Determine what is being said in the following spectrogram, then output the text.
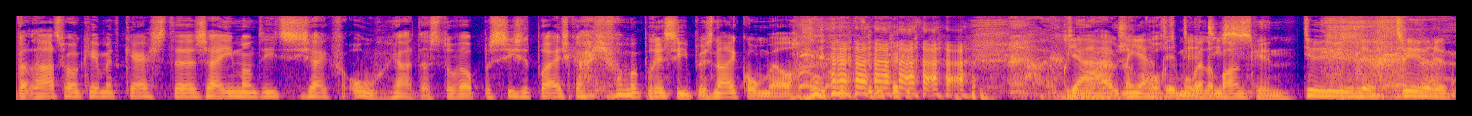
la- laatst wel een keer met kerst, eh, zei iemand iets. Die zei ik van, oh ja, dat is toch wel precies het prijskaartje van mijn principes. Nou, ik kom wel. ja, ik Ja, ja, huis maar ja, gekocht, er dit- moet wel een het is- bank in. Tuurlijk, tuurlijk.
